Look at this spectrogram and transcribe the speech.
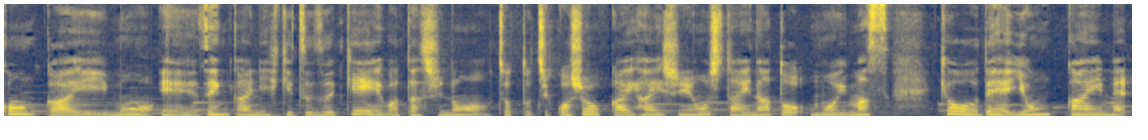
今回も、えー、前回に引き続き私のちょっと自己紹介配信をしたいなと思います。今日で4回目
